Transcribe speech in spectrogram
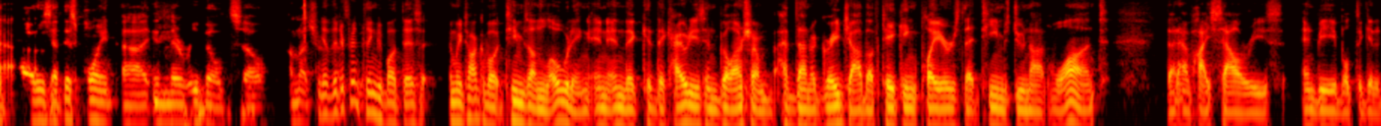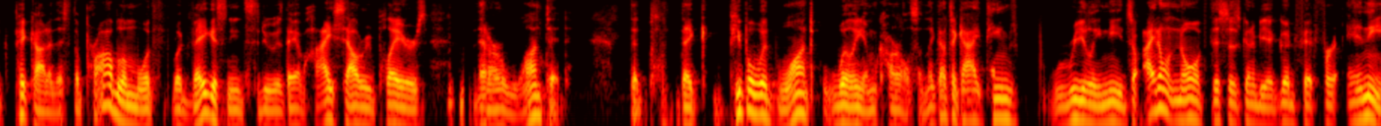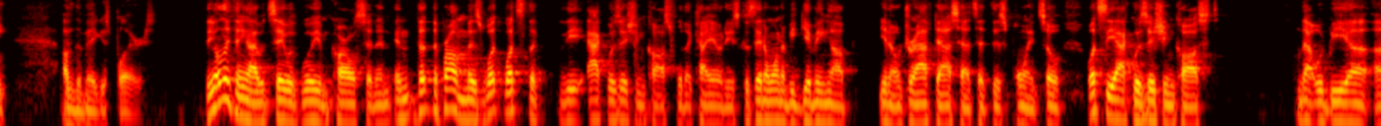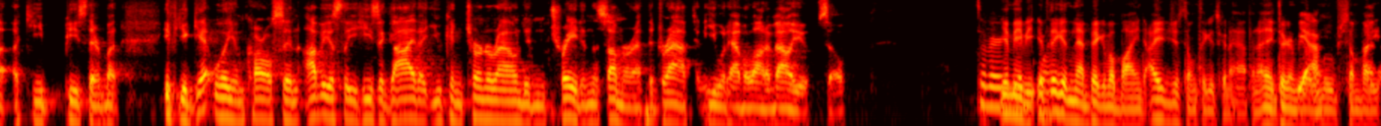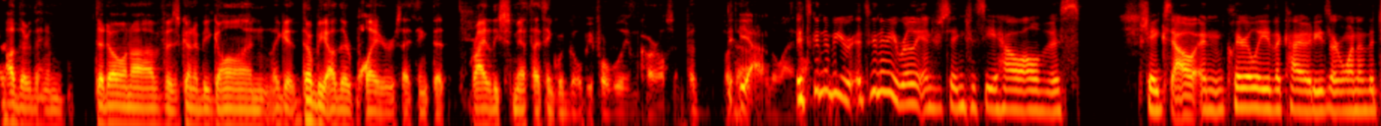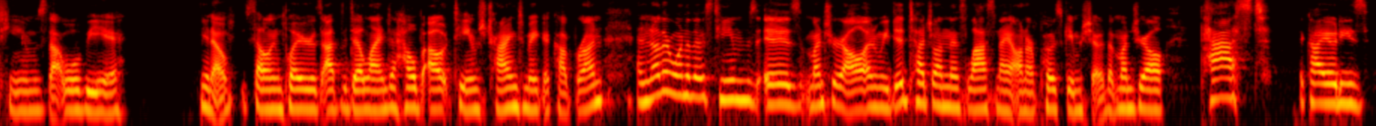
at this point uh, in their rebuild. So I'm not sure. Yeah, the different thing about this, and we talk about teams unloading, and, and the the Coyotes and Bill Armstrong have done a great job of taking players that teams do not want that have high salaries and be able to get a pick out of this. The problem with what Vegas needs to do is they have high salary players that are wanted that like people would want William Karlsson. Like that's a guy teams really need. So I don't know if this is going to be a good fit for any of the Vegas players. The only thing I would say with William Karlsson, and, and the, the problem is what what's the the acquisition cost for the Coyotes because they don't want to be giving up you know draft assets at this point. So what's the acquisition cost? That would be a, a, a key piece there. But if you get William Karlsson, obviously he's a guy that you can turn around and trade in the summer at the draft, and he would have a lot of value. So it's a very yeah, maybe if they get in that big of a bind, I just don't think it's going to happen. I think they're going to be yeah. able to move somebody other than him. Dadonov is going to be gone. Like it, there'll be other players. I think that Riley Smith, I think, would go before William Karlsson. But, but yeah, it's going to be it's going to be really interesting to see how all of this shakes out. And clearly, the Coyotes are one of the teams that will be, you know, selling players at the deadline to help out teams trying to make a cup run. And another one of those teams is Montreal. And we did touch on this last night on our post game show that Montreal past the Coyotes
